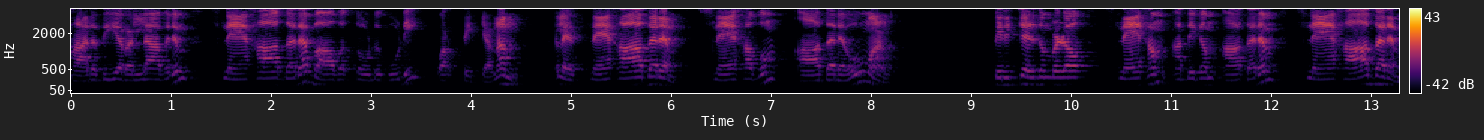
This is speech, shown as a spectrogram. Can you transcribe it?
ഭാരതീയർ എല്ലാവരും സ്നേഹാദര ഭാവത്തോടുകൂടി വർത്തിക്കണം. അല്ലെ? സ്നേഹാദരം സ്നേഹവും ആദരവുമാണ്. പിരിച്ചെഴുതുമ്പോഴോ? സ്നേഹം അധികം ആദരം സ്നേഹാദരം.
